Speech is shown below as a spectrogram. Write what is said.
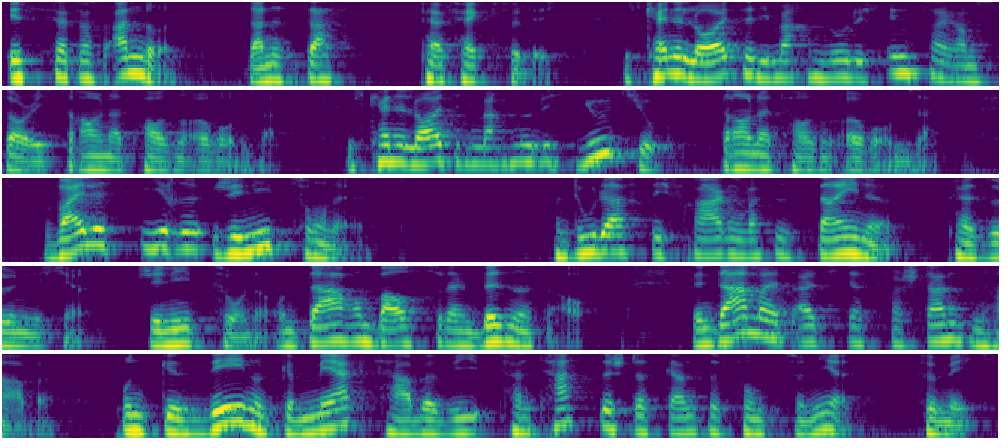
Ist es etwas anderes? Dann ist das perfekt für dich. Ich kenne Leute, die machen nur durch Instagram Stories 300.000 Euro Umsatz. Ich kenne Leute, die machen nur durch YouTube 300.000 Euro Umsatz, weil es ihre Geniezone ist. Und du darfst dich fragen, was ist deine persönliche Geniezone? Und darum baust du dein Business auf. Denn damals, als ich das verstanden habe und gesehen und gemerkt habe, wie fantastisch das Ganze funktioniert für mich,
